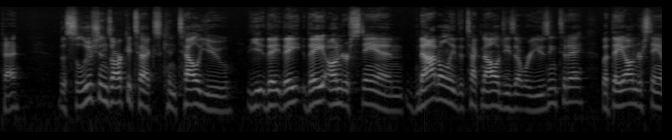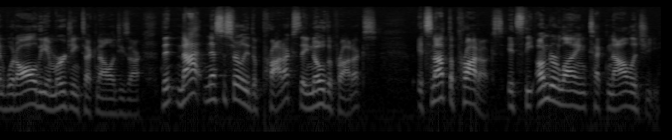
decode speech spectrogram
Okay? The solutions architects can tell you, they, they, they understand not only the technologies that we're using today, but they understand what all the emerging technologies are. Not necessarily the products, they know the products. It's not the products, it's the underlying technology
